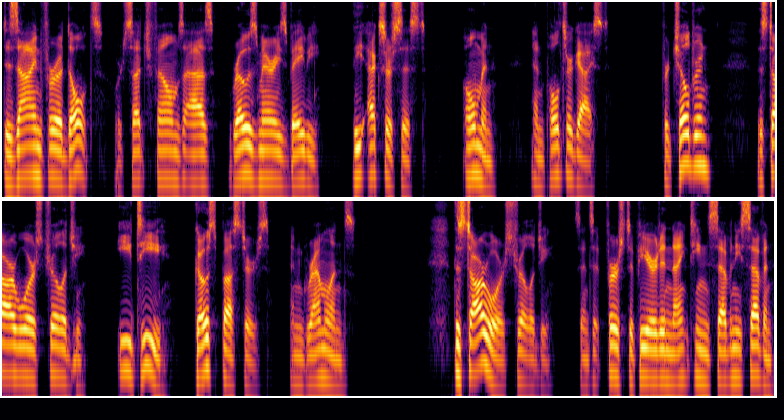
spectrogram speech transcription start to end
Designed for adults were such films as Rosemary's Baby, The Exorcist, Omen, and Poltergeist. For children, the Star Wars trilogy, E.T., Ghostbusters, and Gremlins. The Star Wars trilogy, since it first appeared in 1977,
